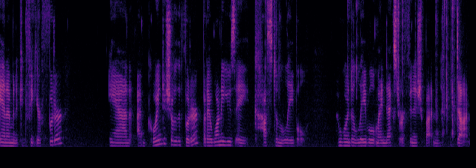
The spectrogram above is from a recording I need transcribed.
And I'm going to configure footer. And I'm going to show the footer, but I want to use a custom label. I'm going to label my next or finish button done.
